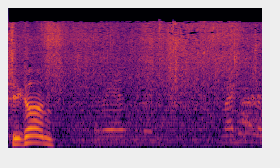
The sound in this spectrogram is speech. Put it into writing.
শিখন সবাই আছে বাড়ি বাড়ি ভালো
